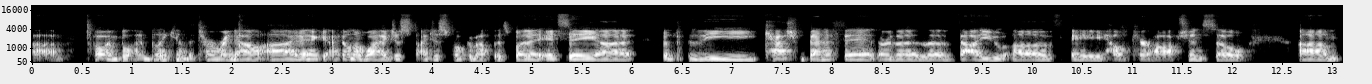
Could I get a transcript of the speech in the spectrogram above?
uh, oh, I'm bl- I'm blanking on the term right now. Uh, I I don't know why. I just I just spoke about this, but it's a uh, the the cash benefit or the the value of a healthcare option. So. Um,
